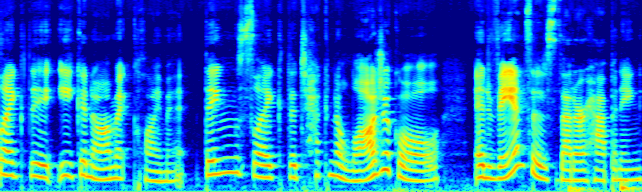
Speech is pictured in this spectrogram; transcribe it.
like the economic climate, things like the technological advances that are happening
